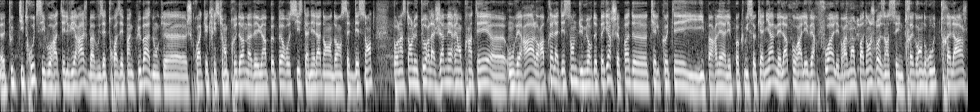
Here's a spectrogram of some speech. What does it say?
Euh, toute petite route. Si vous ratez le virage, bah vous êtes trois épingles plus bas. Donc euh, je crois que Christian Prudhomme avait eu un peu peur aussi cette année-là dans, dans cette descente. Pour l'instant, le Tour l'a jamais réemprunté. Euh, on verra. Alors après la descente du mur de Péguerre, je sais pas de quel côté il, parlait à l'époque Louis Ocaña, mais là pour aller vers Foix, elle est vraiment pas dangereuse. hein. C'est une très grande route, très large.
